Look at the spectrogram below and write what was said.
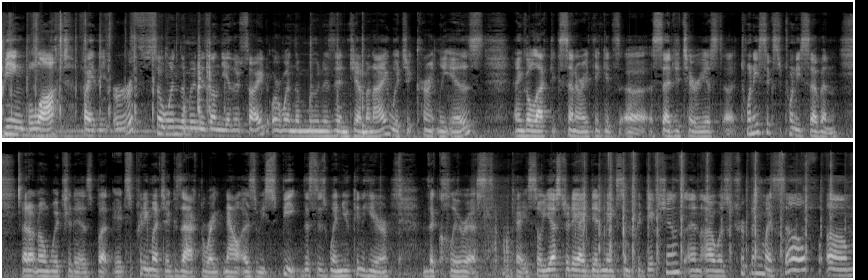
being blocked by the Earth. So when the moon is on the other side, or when the moon is in Gemini, which it currently is, and galactic center, I think it's uh, Sagittarius, uh, 26 or 27. I don't know which it is, but it's pretty much exact right now as we speak. This is when you can hear the clearest. Okay, so yesterday I did make some predictions, and I was tripping myself. Um,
